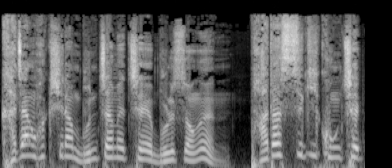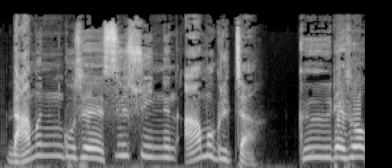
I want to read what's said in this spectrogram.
가장 확실한 문자 매체의 물성은 받아쓰기 공책 남은 곳에 쓸 수 있는 아무 글자. 그래서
